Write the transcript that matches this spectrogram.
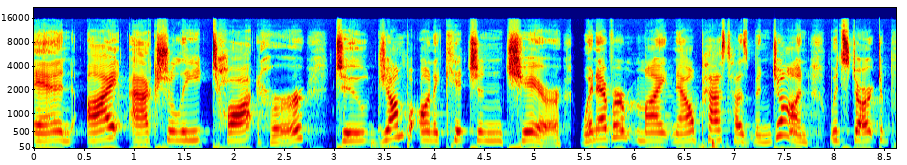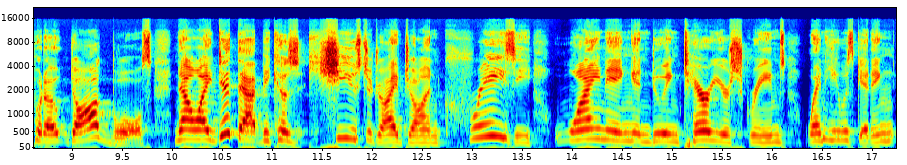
And I actually taught her to jump on a kitchen chair whenever my now past husband, John, would start to put out dog bowls. Now, I did that because she used to drive John crazy, whining and doing terrier screams when he was getting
